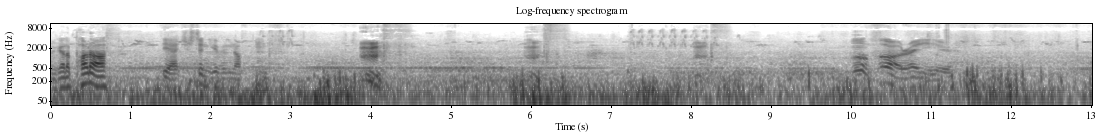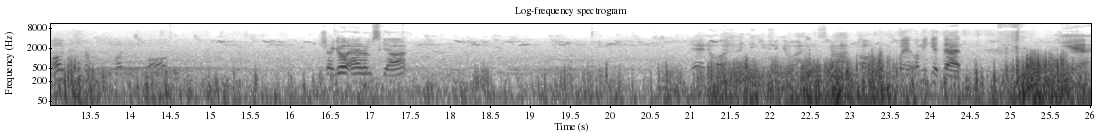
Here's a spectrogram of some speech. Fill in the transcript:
I got a putt off. Yeah, it just didn't give it enough. Alrighty here. Oh, just some fucking ball. Should I go Adam Scott? Yeah, no, I, I think you should go Adam Scott. Oh, wait, let me get that. Yeah.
